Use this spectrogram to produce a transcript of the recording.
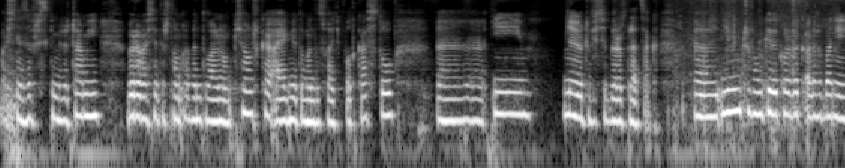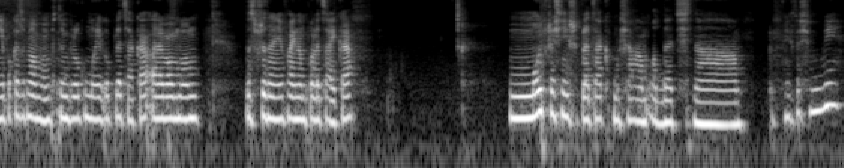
właśnie ze wszystkimi rzeczami. Biorę właśnie też tą ewentualną książkę, a jak nie, to będę słuchać podcastu. Yy, I no i oczywiście biorę plecak. E, nie wiem, czy Wam kiedykolwiek, ale chyba nie, nie pokazywałam Wam w tym vlogu mojego plecaka, ale mam Wam do sprzedania fajną polecajkę. Mój wcześniejszy plecak musiałam oddać na. Jak to się mówi?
